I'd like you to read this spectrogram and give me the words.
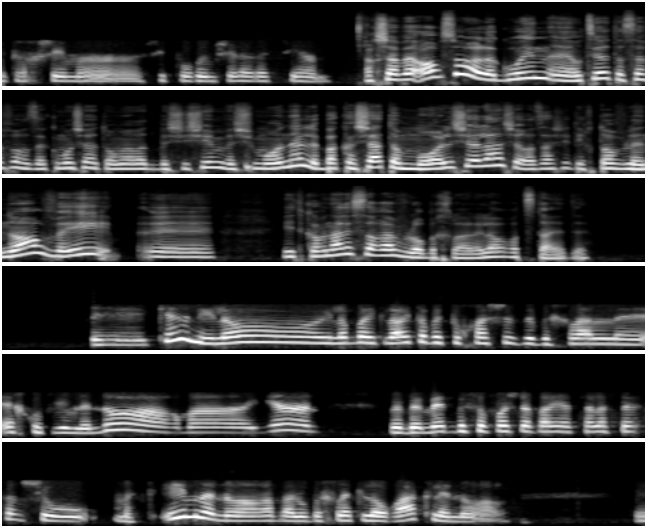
מתרחשים הסיפורים של ארץ ים. עכשיו, אורסולה לגווין אה, הוציאה את הספר הזה, כמו שאת אומרת, ב-68, לבקשת המו"ל שלה, שרצה שהיא תכתוב לנוער, והיא אה, התכוונה לסרב לו בכלל, היא לא רצתה את זה. אה, כן, היא לא, היא לא, לא הייתה בטוחה שזה בכלל אה, איך כותבים לנוער, מה העניין, ובאמת בסופו של דבר יצא לה ספר שהוא מתאים לנוער, אבל הוא בהחלט לא רק לנוער. אה,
